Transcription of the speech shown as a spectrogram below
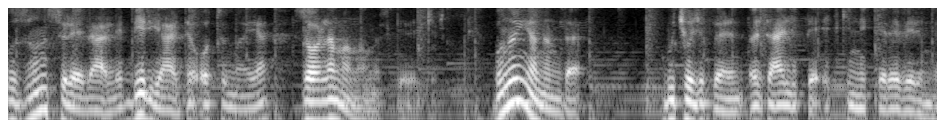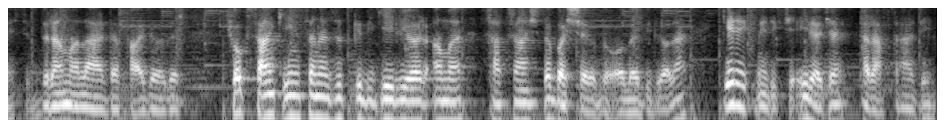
uzun sürelerle bir yerde oturmaya zorlamamamız gerekir. Bunun yanında bu çocukların özellikle etkinliklere verilmesi, dramalarda faydalıdır. Çok sanki insana zıt gibi geliyor ama satrançta başarılı olabiliyorlar. Gerekmedikçe ilaca taraftar değil.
